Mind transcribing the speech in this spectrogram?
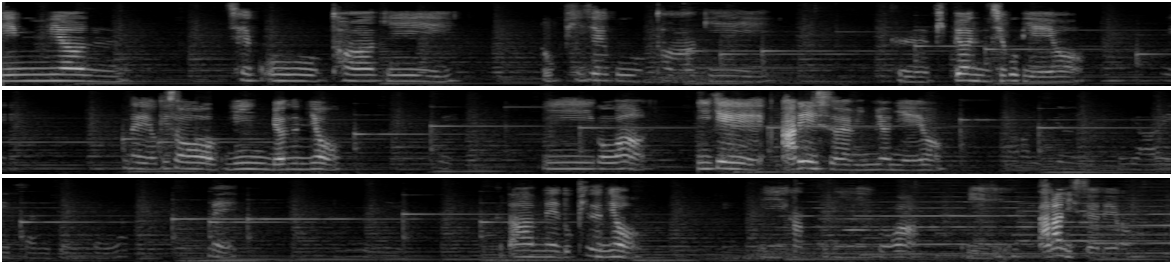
밑면 제곱 더하기 높이 제곱 더하기 그 빗변 제곱이에요. 네. 근데 여기서 밑면은요. 이거와 이게 아래에 있어야 밑면이에요. 아, 밑에는 여기 아래에 있어야 밑에는 거예요? 네. 음, 그 다음에 높이는요. 이 각, 이거와 이 나란히 있어야 돼요. 아,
